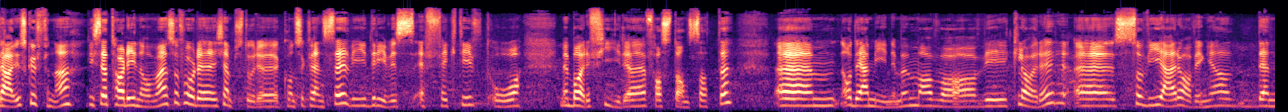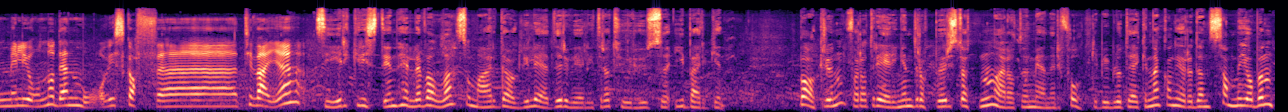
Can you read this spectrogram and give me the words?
Det er jo skuffende. Hvis jeg tar det innover meg, så får det kjempestore konsekvenser. Vi drives effektivt og med bare fire fast ansatte. Um, og det er minimum av hva vi klarer. Uh, så vi er avhengig av den millionen, og den må vi skaffe til veie. Sier Kristin Helle Valle, som er daglig leder ved Litteraturhuset i Bergen. Bakgrunnen for at regjeringen dropper støtten, er at den mener folkebibliotekene kan gjøre den samme jobben,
